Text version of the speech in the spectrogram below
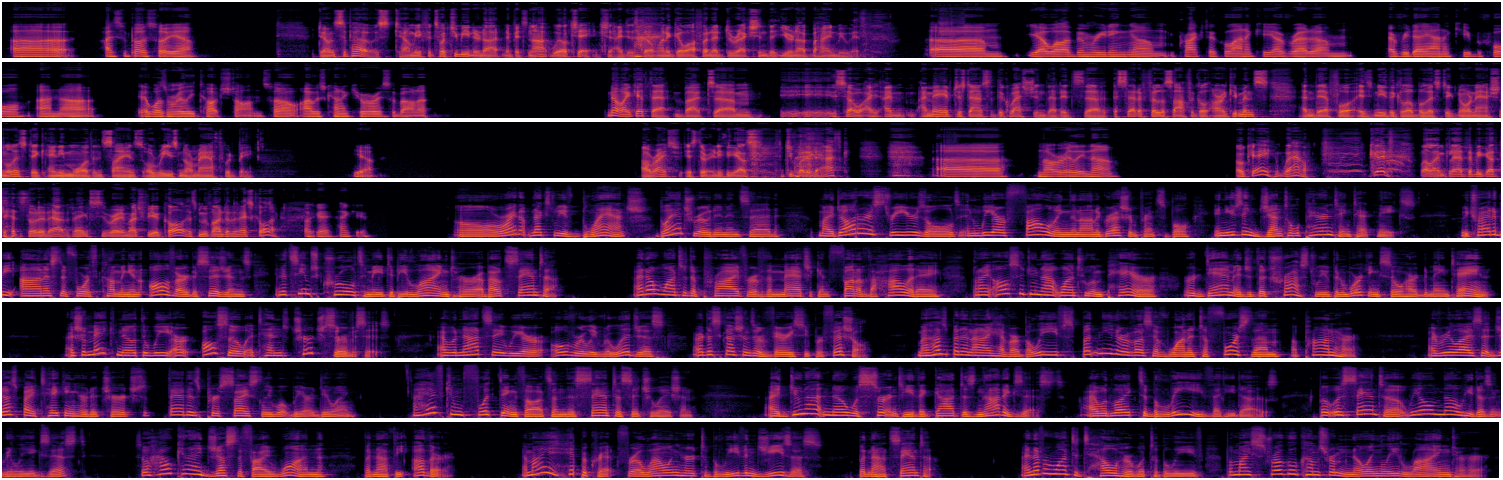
Uh, I suppose so, yeah. Don't suppose. Tell me if it's what you mean or not, and if it's not, we'll change. I just don't want to go off in a direction that you're not behind me with. Um, yeah, well, I've been reading um, Practical Anarchy. I've read um, Everyday Anarchy before, and uh, it wasn't really touched on, so I was kind of curious about it. No, I get that, but um, so I, I, I may have just answered the question that it's a, a, set of philosophical arguments, and therefore is neither globalistic nor nationalistic any more than science or reason or math would be. Yeah. All right. Is there anything else that you wanted to ask? uh, not really. No. Okay. Wow. Good. Well, I'm glad that we got that sorted out. Thanks very much for your call. Let's move on to the next caller. Okay. Thank you. All right, up next we have Blanche. Blanche wrote in and said, My daughter is three years old, and we are following the non aggression principle and using gentle parenting techniques. We try to be honest and forthcoming in all of our decisions, and it seems cruel to me to be lying to her about Santa. I don't want to deprive her of the magic and fun of the holiday, but I also do not want to impair or damage the trust we've been working so hard to maintain. I should make note that we are also attend church services. I would not say we are overly religious, our discussions are very superficial. My husband and I have our beliefs, but neither of us have wanted to force them upon her. I realize that just by taking her to church, that is precisely what we are doing. I have conflicting thoughts on this Santa situation. I do not know with certainty that God does not exist. I would like to believe that he does. But with Santa, we all know he doesn't really exist. So how can I justify one but not the other? Am I a hypocrite for allowing her to believe in Jesus, but not Santa? I never want to tell her what to believe, but my struggle comes from knowingly lying to her.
